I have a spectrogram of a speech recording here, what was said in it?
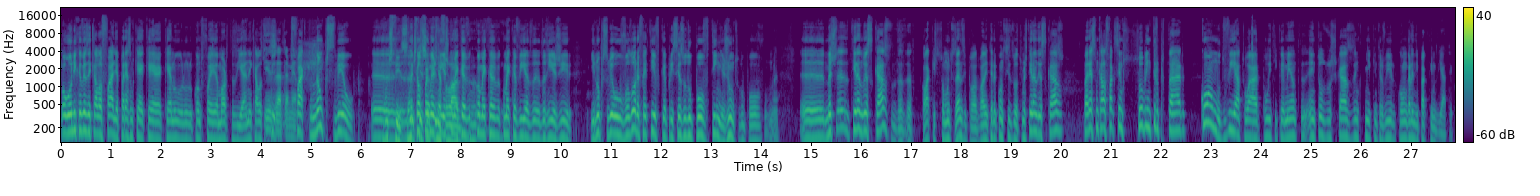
a única vez em que ela falha parece-me que é, que é, que é no, no, quando foi a morte de Diana, em que ela Exatamente. de facto não percebeu antes disso, naqueles primeiros dias como, é que, como, é que, como é que havia de, de, reagir e não percebeu o valor afetivo que a princesa do povo tinha junto do povo. É? Uh, mas uh, tirando esse caso, de, de, claro que isto são muitos anos e podem ter acontecido outros, mas tirando esse caso, parece-me que ela de facto sempre soube interpretar como devia atuar politicamente em todos os casos em que tinha que intervir com um grande impacto imediático.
